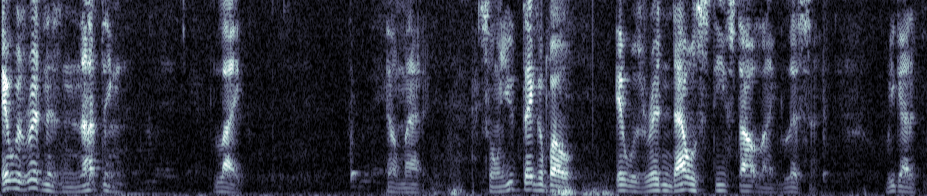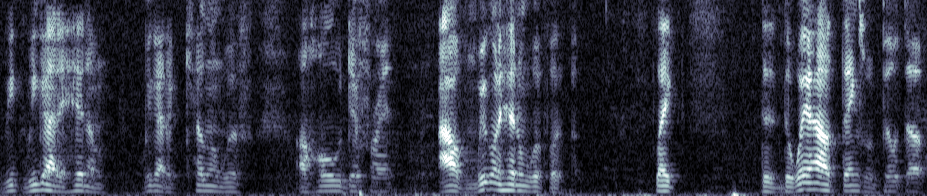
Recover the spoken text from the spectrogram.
It Was Written as nothing like Illmatic. So when you think about it was written, that was Steve Stoute like, listen, we gotta we, we gotta hit him. We gotta kill him with a whole different album. We're gonna hit him with a like the the way how things were built up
